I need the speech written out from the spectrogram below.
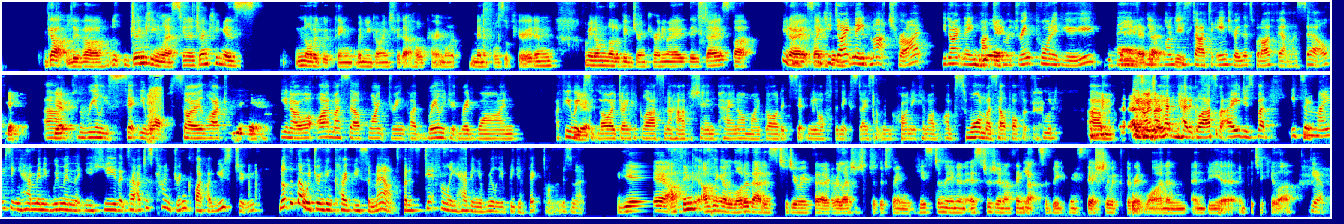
gut, liver, drinking less. You know, drinking is not a good thing when you're going through that whole perimenopausal period. And I mean, I'm not a big drinker anyway these days, but you know, it's like you don't need much, right? You don't need much yeah. from a drink point of view. Yeah, you know, once you start to enter, and that's what I've found myself. Yeah. Um, yep. to really set you off. So, like, yeah. you know, I myself won't drink. I rarely drink red wine a few weeks yeah. ago, I drank a glass and a half of champagne. Oh my God, it set me off the next day, something chronic. And I've, I've sworn myself off it for good. Um, you know, and I hadn't had a glass for ages, but it's yeah. amazing how many women that you hear that say, I just can't drink like I used to. Not that they were drinking copious amounts, but it's definitely having a really a big effect on them, isn't it? Yeah, I think I think a lot of that is to do with the relationship between histamine and estrogen. I think yeah. that's a big thing, especially with the red wine and, and beer in particular. Yeah.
